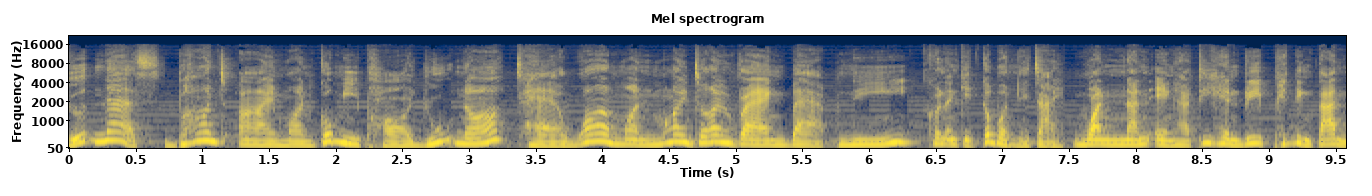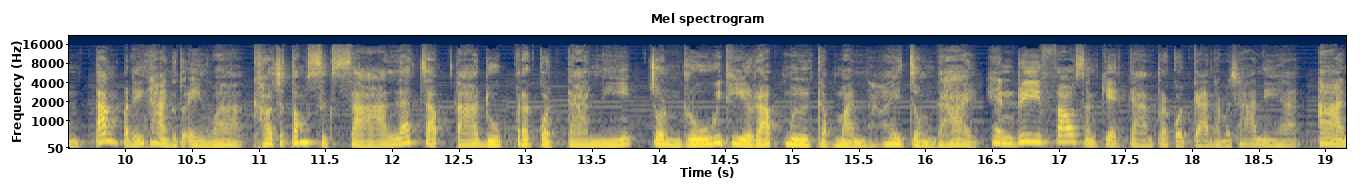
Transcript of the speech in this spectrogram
goodness บ้านไอมันก็มีพายุเนาะแต่ว่ามันไม่ได้แรงแบบนี้ คนอังกฤษก็บ่นในใจ วันนั้นเองฮะที่เฮนรี่เพดดิงตันตั้งปณิธานกับตัวเองว่า เขาจะต้องศึกษาและจับตาดูปรากฏการณ์นี้ จนรู้วิธีรับมือกับมันให้จงได้เฮนรี่เฝ้าสังเกตการปรากฏการธรรมชาตินี้ฮะอ่าน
